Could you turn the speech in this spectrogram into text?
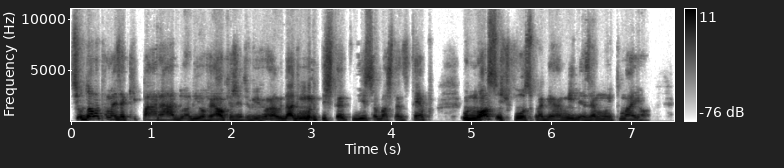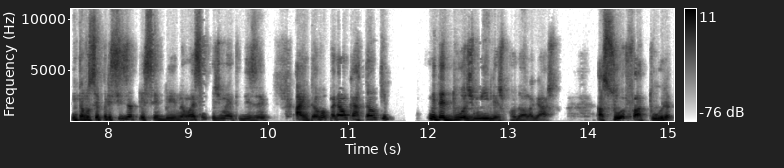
Se o dólar está mais equiparado ali ao real, que a gente vive uma realidade muito distante disso há bastante tempo, o nosso esforço para ganhar milhas é muito maior. Então você precisa perceber, não é simplesmente dizer, ah, então eu vou pegar um cartão que me dê duas milhas por dólar gasto. A sua fatura,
